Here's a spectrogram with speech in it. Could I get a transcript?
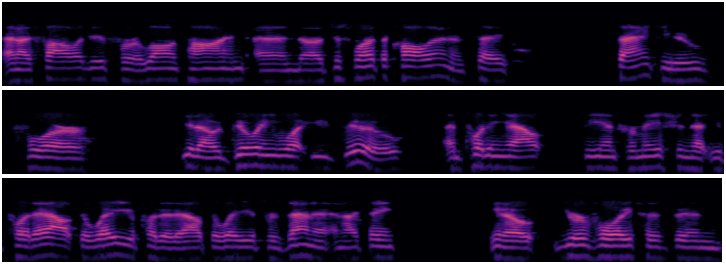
and I followed you for a long time and uh, just wanted to call in and say thank you for you know doing what you do and putting out the information that you put out, the way you put it out, the way you present it. And I think you know, your voice has been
